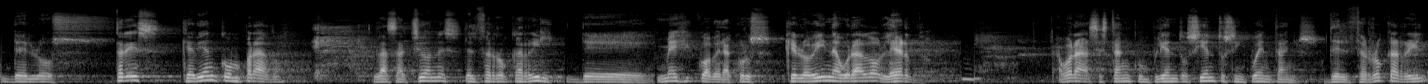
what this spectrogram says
de los tres que habían comprado las acciones del ferrocarril de México a Veracruz, que lo había inaugurado Lerdo. Ahora se están cumpliendo 150 años del ferrocarril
